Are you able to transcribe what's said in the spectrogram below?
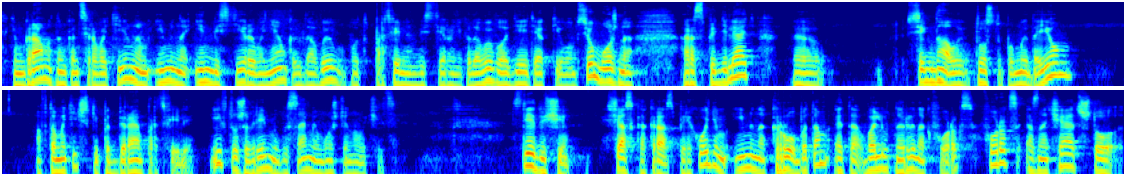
таким грамотным, консервативным именно инвестированием, когда вы, вот портфельное инвестирование, когда вы владеете активом. Все можно распределять, сигналы доступа мы даем, автоматически подбираем портфели. И в то же время вы сами можете научиться. Следующий. Сейчас как раз переходим именно к роботам. Это валютный рынок Форекс. Форекс означает, что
